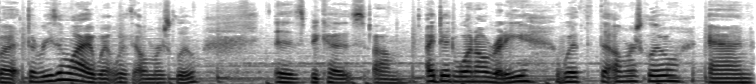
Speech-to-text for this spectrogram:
but the reason why I went with Elmer's glue is because um, I did one already with the Elmer's glue, and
